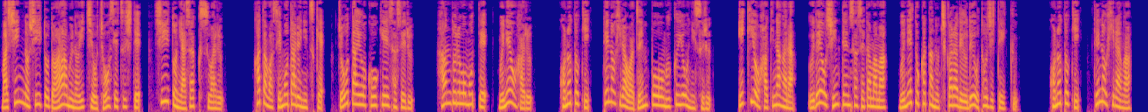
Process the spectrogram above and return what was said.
マシンのシートとアームの位置を調節して、シートに浅く座る。肩は背もたれにつけ、上体を後傾させる。ハンドルを持って胸を張る。この時、手のひらは前方を向くようにする。息を吐きながら腕を伸展させたまま、胸と肩の力で腕を閉じていく。この時、手のひらが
